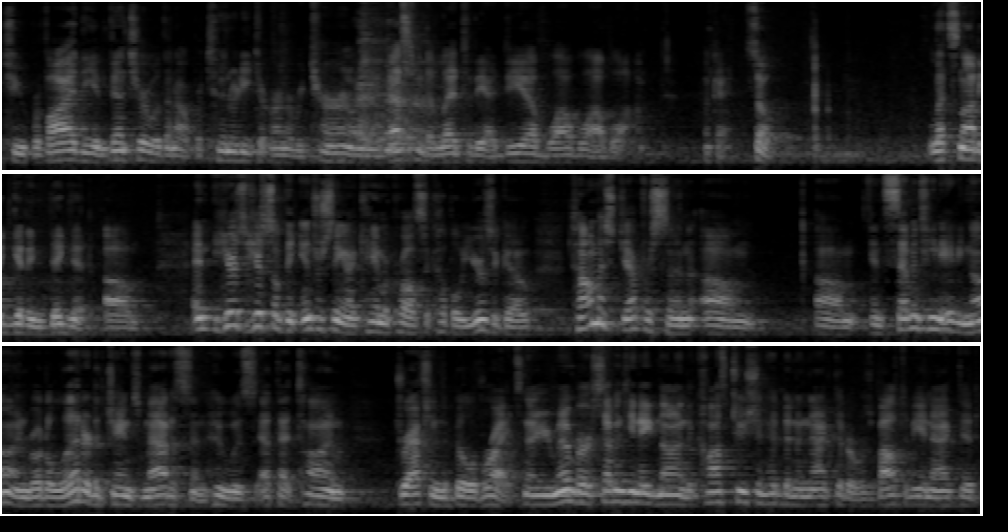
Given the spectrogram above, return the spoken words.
to provide the inventor with an opportunity to earn a return on the investment that led to the idea, blah, blah, blah. Okay, so let's not get indignant. Um, and here's, here's something interesting I came across a couple of years ago. Thomas Jefferson, um, um, in 1789, wrote a letter to James Madison, who was at that time drafting the Bill of Rights. Now, you remember 1789, the Constitution had been enacted or was about to be enacted,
